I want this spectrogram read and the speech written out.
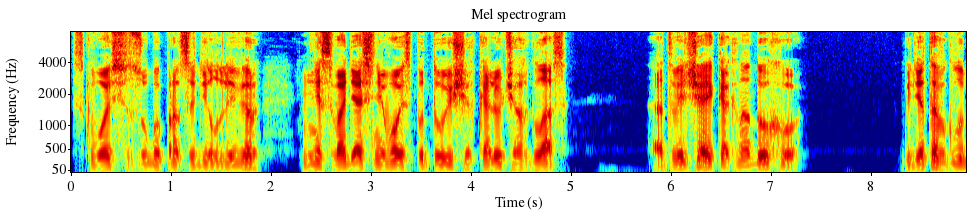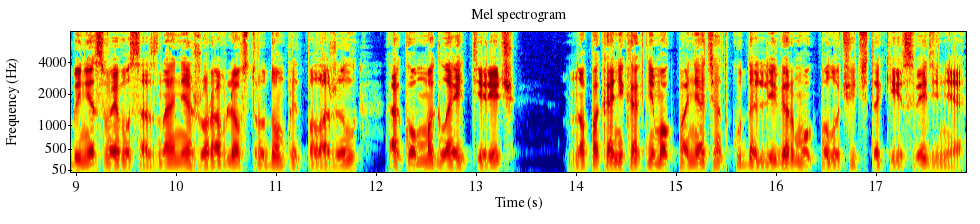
Сквозь зубы процедил ливер, не сводя с него испытующих колючих глаз. «Отвечай, как на духу!» Где-то в глубине своего сознания Журавлев с трудом предположил, о ком могла идти речь, но пока никак не мог понять, откуда Ливер мог получить такие сведения,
